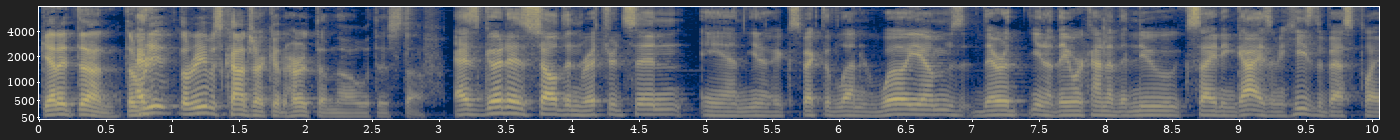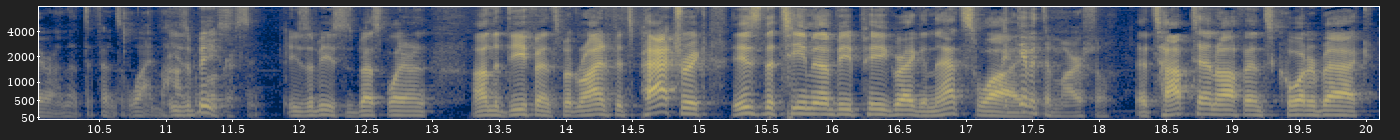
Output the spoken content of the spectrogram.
Get it done. The, Re- the Revis contract could hurt them, though, with this stuff. As good as Sheldon Richardson and you know expected Leonard Williams, they're you know they were kind of the new exciting guys. I mean, he's the best player on that defensive line. He's a beast. Wilkerson. He's a beast. He's the best player on, on the defense. But Ryan Fitzpatrick is the team MVP, Gregg, and that's why I Give it to Marshall. a top 10 offense quarterback,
